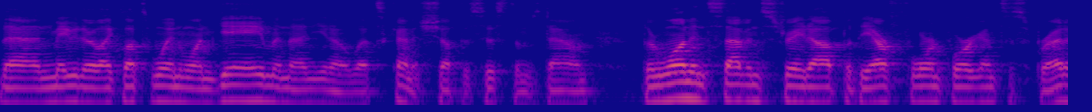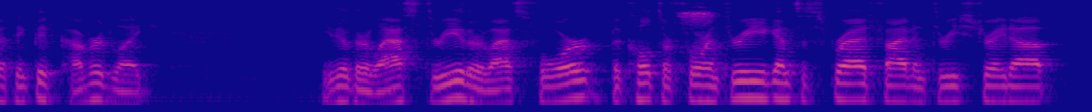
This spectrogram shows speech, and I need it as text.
then maybe they're like, let's win one game and then, you know, let's kind of shut the systems down. They're one and seven straight up, but they are four and four against the spread. I think they've covered like either their last three or their last four. The Colts are four and three against the spread, five and three straight up.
